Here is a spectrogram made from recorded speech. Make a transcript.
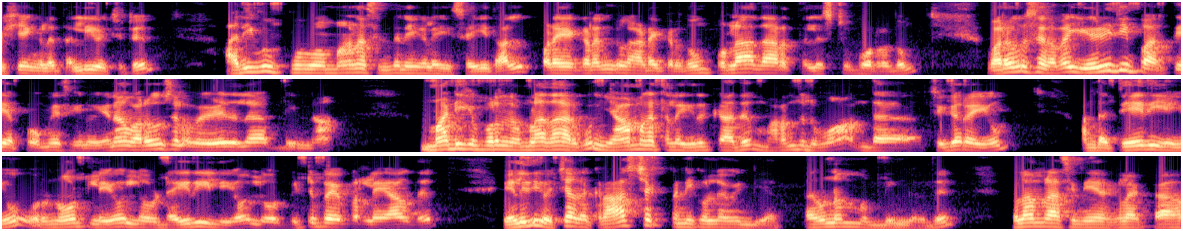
விஷயங்களை தள்ளி வச்சுட்டு அறிவுபூர்வமான சிந்தனைகளை செய்தால் பழைய கடன்களை அடைக்கிறதும் பொருளாதாரத்தை லிஸ்ட் போடுறதும் வரவு செலவை எழுதி பார்த்து எப்பவுமே செய்யணும். ஏன்னா வரவு செலவை எழுதலை அப்படின்னா மாடிக்க போகிறது நம்மளா தான் இருக்கும். ஞாபகத்தில் இருக்காது. மறந்துடுவோம். அந்த ஃபிகரையும் அந்த தேதியையும் ஒரு நோட்லேயோ இல்லை ஒரு டைரியிலையோ இல்லை ஒரு பிட்டு பேப்பர்லையாவது எழுதி வச்சு அதை கிராஸ் செக் பண்ணி கொள்ள வேண்டிய தருணம் அப்படிங்கிறது துலாம் ராசி நேயர்களுக்காக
